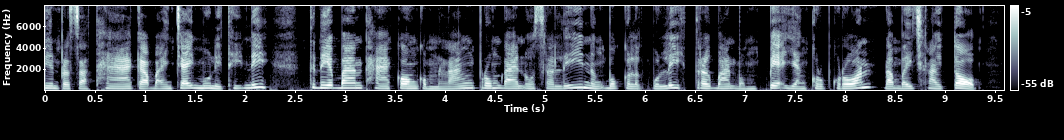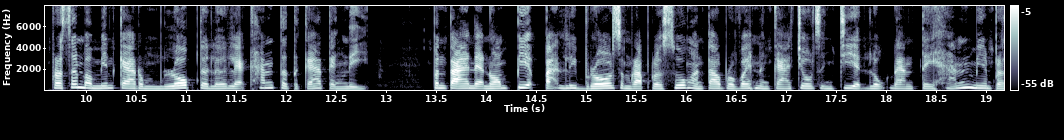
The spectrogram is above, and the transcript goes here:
មានប្រសាសន៍ថាការបែងចែកមូលនិធិនេះធានាបានថាកងកម្លាំងព្រំដែនអូស្ត្រាលីនិងបុគ្គលិកប៉ូលីសត្រូវបានបំពាក់យ៉ាងគ្រប់គ្រាន់ដើម្បីឆ្លើយតបប្រសិនបើមានការរំលោភទៅលើលក្ខខណ្ឌទឹកតការទាំងនេះប៉ុន្តែអ្នកនាំពាក្យប៉ា Liberal សម្រាប់ក្រសួងអន្តរប្រវេសន៍និងការចូលសញ្ជាតិលោកដានតេហាន់មានប្រ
